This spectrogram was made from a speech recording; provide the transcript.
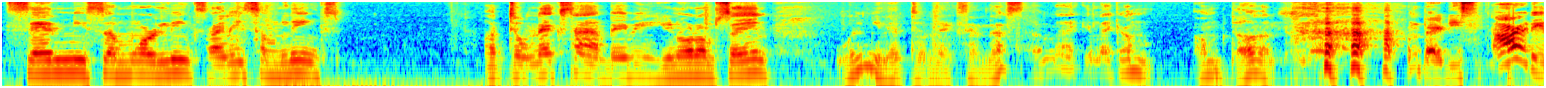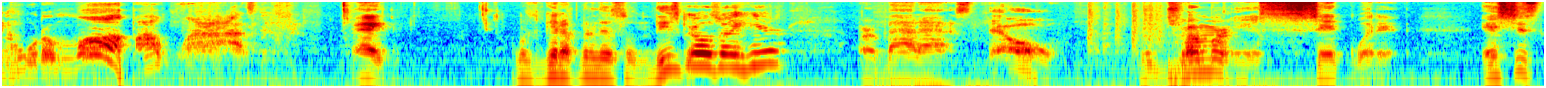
send me some more links. I need some links. Until next time, baby. You know what I'm saying? What do you mean until next time? That's I'm like like I'm I'm done. I'm barely starting. Hold them up. I was. Hey, let's get up in this one. These girls right here are badass. Oh, the drummer is sick with it. It's just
